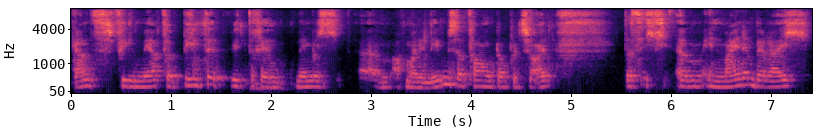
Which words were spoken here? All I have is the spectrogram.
ganz viel mehr verbindet wie trennt, nämlich ähm, auch meine Lebenserfahrung doppelt so alt, dass ich ähm, in meinem Bereich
